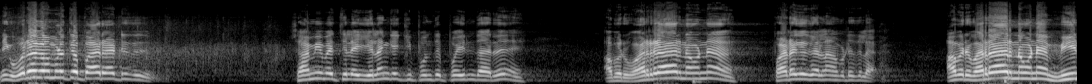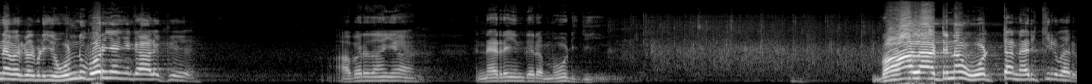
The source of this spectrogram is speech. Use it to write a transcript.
நீங்கள் உலகம் முழுக்க பாராட்டுது. சமீபத்தில் இலங்கைக்கு பொந்து போயிருந்தார். அவர் வர்றாருனவுடனே படகுகள்லாம் விடுதலை. அவர் வர்றாருனவுடனே மீனவர்கள் விடுது ஒன்று போகிறீங்க எங்கள் ஆளுக்கு? அவர் தான் ஏன் நரேந்திர மோடிஜி. வாலாட்டுனா ஒட்ட நறுக்கிடுவார்.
